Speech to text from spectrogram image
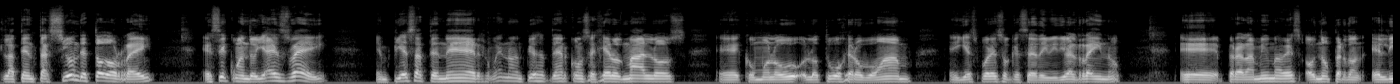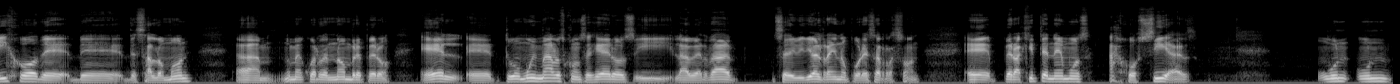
la tentación de todo rey es que cuando ya es rey, empieza a tener, bueno, empieza a tener consejeros malos, eh, como lo, tuvo Jeroboam, eh, y es por eso que se dividió el reino. pero a la misma vez, o no, perdón, el hijo de, de Salomón, no me acuerdo el nombre, pero él eh, tuvo muy malos consejeros y la verdad se dividió el reino por esa razón. Eh, pero aquí tenemos a Josías, un, un,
